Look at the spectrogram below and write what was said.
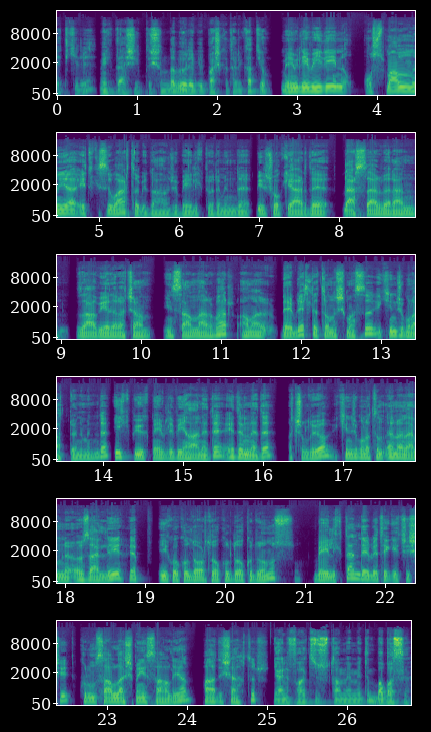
etkili. Bektaşilik dışında böyle bir başka tarikat yok. Mevleviliğin Osmanlı'ya etkisi var tabii daha önce beylik döneminde birçok yerde dersler veren, zaviyeler açan insanlar var ama devletle tanışması 2. Murat döneminde ilk büyük Mevlevihanede Edirne'de açılıyor. 2. Murat'ın en önemli özelliği hep ilkokulda, ortaokulda okuduğumuz beylikten devlete geçişi, kurumsallaşmayı sağlayan padişahtır. Yani Fatih Sultan Mehmet'in babası.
